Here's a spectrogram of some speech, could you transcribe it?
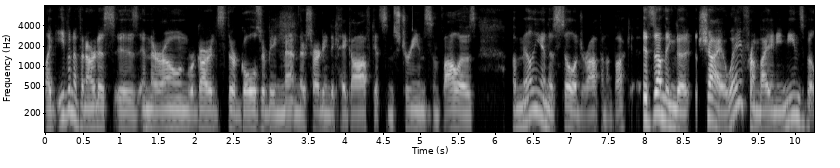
like even if an artist is in their own regards their goals are being met and they're starting to take off get some streams some follows a million is still a drop in a bucket. It's something to shy away from by any means but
